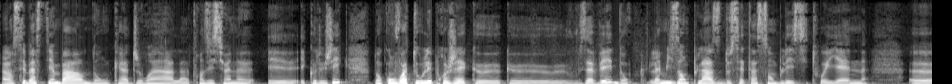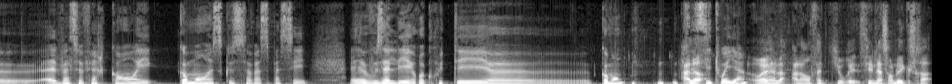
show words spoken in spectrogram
Alors Sébastien Barle, donc adjoint à la transition écologique. Donc on voit tous les projets que, que vous avez. Donc la mise en place de cette assemblée citoyenne, euh, elle va se faire quand et comment est-ce que ça va se passer? Euh, Vous allez recruter euh, comment? Les citoyens Ouais, alors, en fait, c'est une assemblée qui sera,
